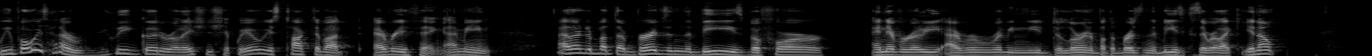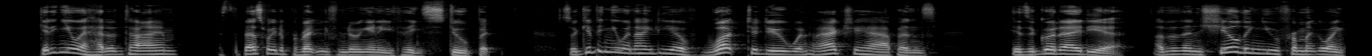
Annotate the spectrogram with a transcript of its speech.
We've always had a really good relationship. We always talked about everything. I mean, I learned about the birds and the bees before I never really, I ever really needed to learn about the birds and the bees because they were like, you know, getting you ahead of time is the best way to prevent you from doing anything stupid. So giving you an idea of what to do when it actually happens is a good idea, other than shielding you from it going,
